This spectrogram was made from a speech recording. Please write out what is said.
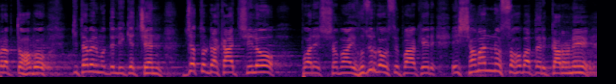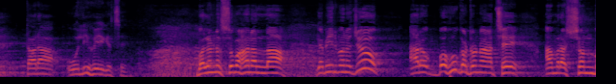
প্রাপ্ত হব। কিতাবের মধ্যে লিখেছেন, যত ডাকাত ছিল, পরে সবাই হুজুর গৌসে পাকের এই সামান্য সহবাতের কারণে তারা ওলি হয়ে গেছে। বলেন না সুবাহান আল্লাহ গভীর মনোযোগ, আরও বহু ঘটনা আছে, আমরা শুনব।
